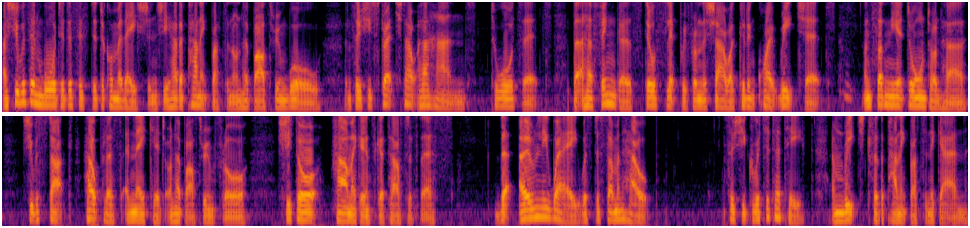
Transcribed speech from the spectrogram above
As she was in warded assisted accommodation, she had a panic button on her bathroom wall, and so she stretched out her hand towards it, but her fingers, still slippery from the shower, couldn't quite reach it. And suddenly it dawned on her. She was stuck, helpless and naked on her bathroom floor. She thought, how am I going to get out of this? The only way was to summon help. So she gritted her teeth and reached for the panic button again.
